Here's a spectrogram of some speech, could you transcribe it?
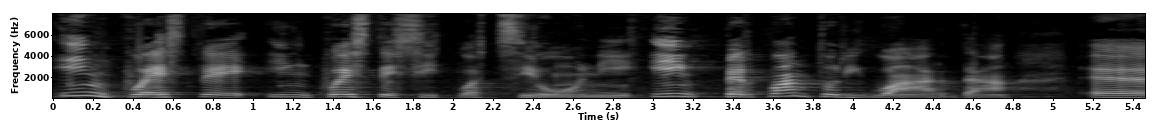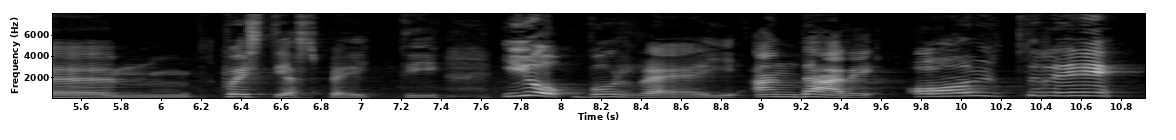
in queste, in queste situazioni, in, per quanto riguarda ehm, questi aspetti, io vorrei andare oltre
